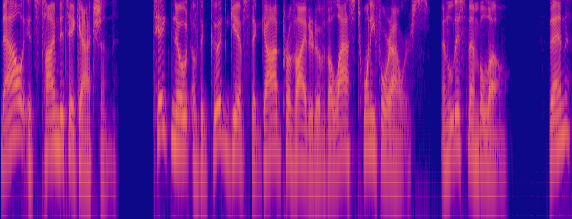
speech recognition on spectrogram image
Now it's time to take action. Take note of the good gifts that God provided over the last 24 hours and list them below. Then,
